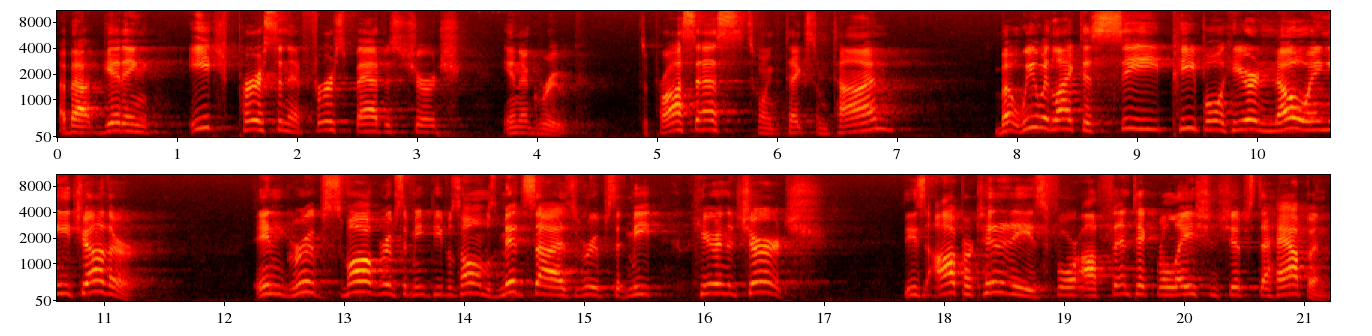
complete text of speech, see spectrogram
about getting each person at First Baptist Church in a group. It's a process, it's going to take some time, but we would like to see people here knowing each other in groups, small groups that meet people's homes, mid sized groups that meet here in the church. These opportunities for authentic relationships to happen.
